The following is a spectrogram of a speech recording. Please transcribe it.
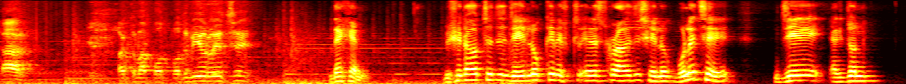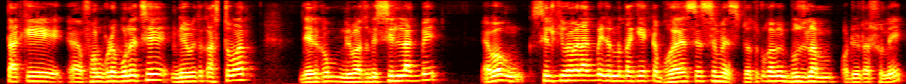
তার হয়তোবা পদ পদবিও রয়েছে। দেখেন বিষয়টা হচ্ছে যে যেই লোককে অ্যারেস্ট করা হয়েছে সেই লোক বলেছে যে একজন তাকে ফোন করে বলেছে নিয়মিত কাস্টমার যে এরকম নির্বাচনী সিল লাগবে এবং সিল কীভাবে রাখবে জন্য তাকে একটা ভয়েস এস এম এস যতটুকু আমি বুঝলাম অডিওটা শুনে,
